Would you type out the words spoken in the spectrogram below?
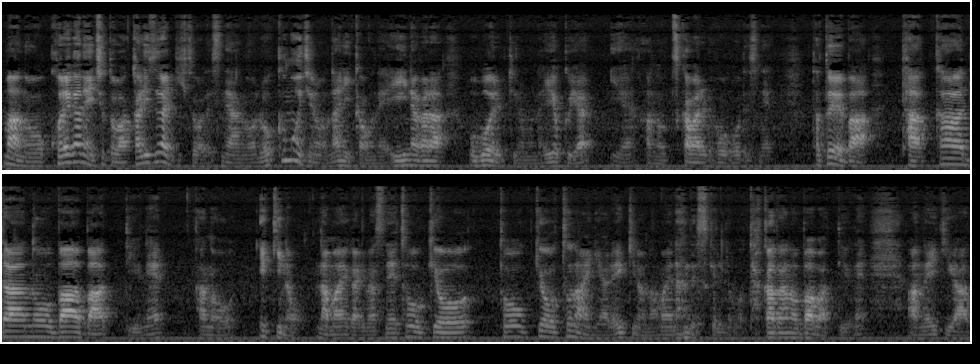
まあ、あのこれがねちょっと分かりづらいって人はですねあの6文字の何かをね言いながら覚えるっていうのもねよくややあの使われる方法ですね。例えば高田馬場っていうねあの駅の名前がありますね。東京東京都内にある駅の名前なんですけれども高田馬場っていうねあの駅が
